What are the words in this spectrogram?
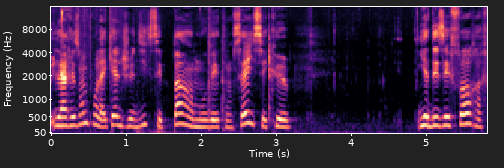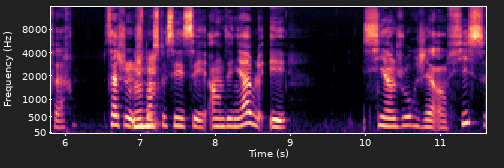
la raison pour laquelle je dis que c'est pas un mauvais conseil, c'est que il y a des efforts à faire. Ça, je, je mhm. pense que c'est indéniable. Et si un jour j'ai un fils,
